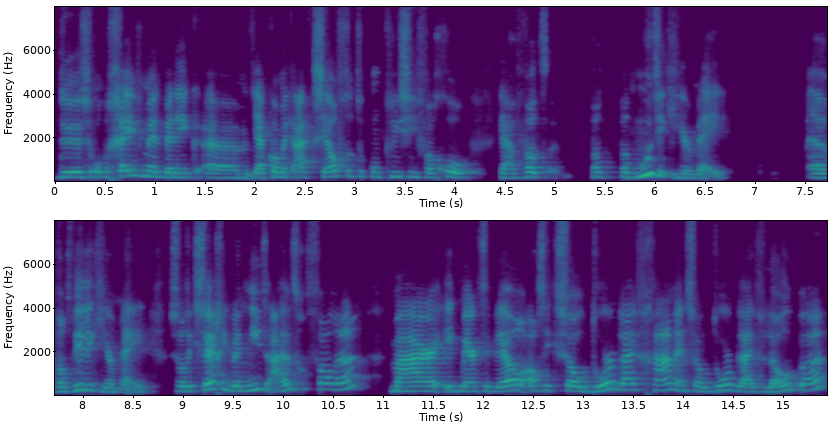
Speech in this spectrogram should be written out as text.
Dus op een gegeven moment ben ik, um, ja, kwam ik eigenlijk zelf tot de conclusie van, goh, ja, wat, wat, wat moet ik hiermee? Uh, wat wil ik hiermee? Dus wat ik zeg, ik ben niet uitgevallen, maar ik merkte wel, als ik zo door blijf gaan en zo door blijf lopen,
